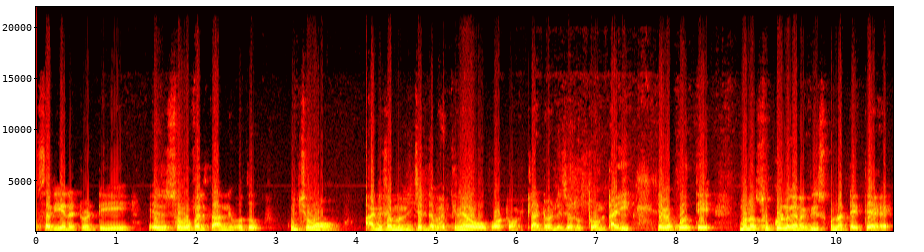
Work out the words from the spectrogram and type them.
సరి అయినటువంటి శుభ ఫలితాలను ఇవ్వదు. కొంచెము ఆయనకి సంబంధించిన భక్తి నిలవకపోవటం ఇట్లాంటివన్నీ జరుగుతూ ఉంటాయి. ఇకపోతే మనం శుక్రుడిని కనుక తీసుకున్నట్టయితే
